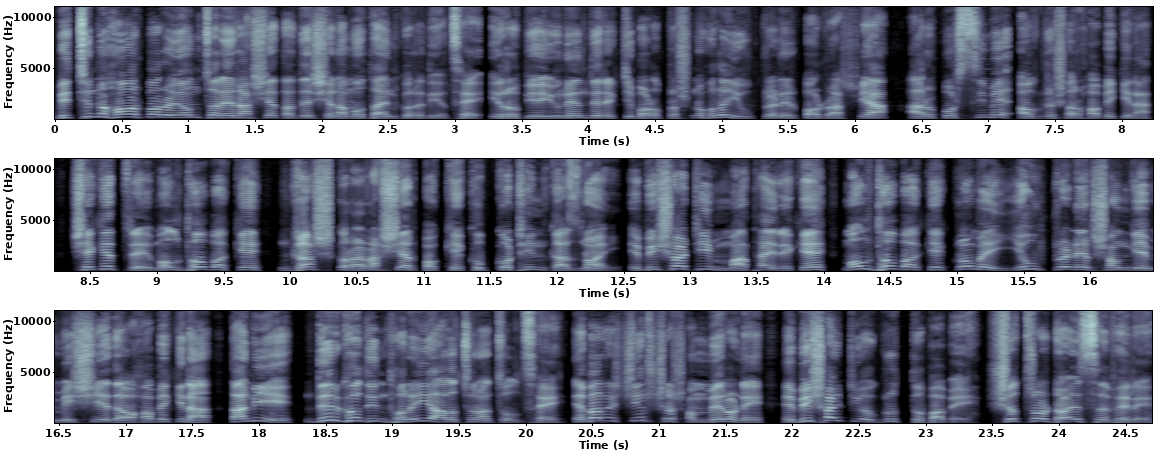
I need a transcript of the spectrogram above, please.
বিচ্ছিন্ন হওয়ার পর ওই অঞ্চলে রাশিয়া তাদের সেনা মোতায়েন করে দিয়েছে। ইউরোপীয় ইউনিয়নদের একটি বড় প্রশ্ন হলো ইউক্রেনের পর রাশিয়া আরও পশ্চিমে অগ্রসর হবে কিনা, সেক্ষেত্রে মলধোবাকে গ্রাস করা রাশিয়ার পক্ষে খুব কঠিন কাজ নয়। এ বিষয়টি মাথায় রেখে মলধোবাকে ক্রমে ইউক্রেনের সঙ্গে মিশিয়ে দেওয়া হবে কিনা, তা নিয়ে দীর্ঘদিন ধরেই আলোচনা চলছে। এবারে শীর্ষ সম্মেলনে এ বিষয়টিও গুরুত্ব পাবে। সূত্র ডয়েসে ভেলে।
